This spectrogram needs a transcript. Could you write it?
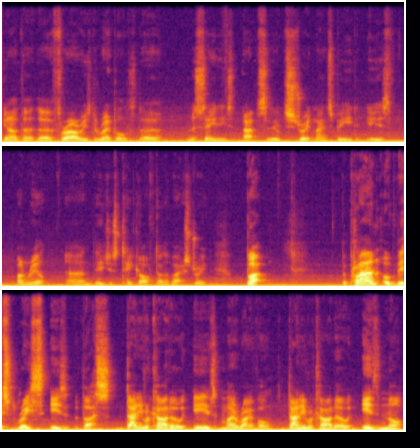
you know, the the Ferraris, the Red Bulls, the Mercedes absolute straight line speed is unreal and they just take off down the back straight but the plan of this race is thus. Danny Ricciardo is my rival. Danny Ricciardo is not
